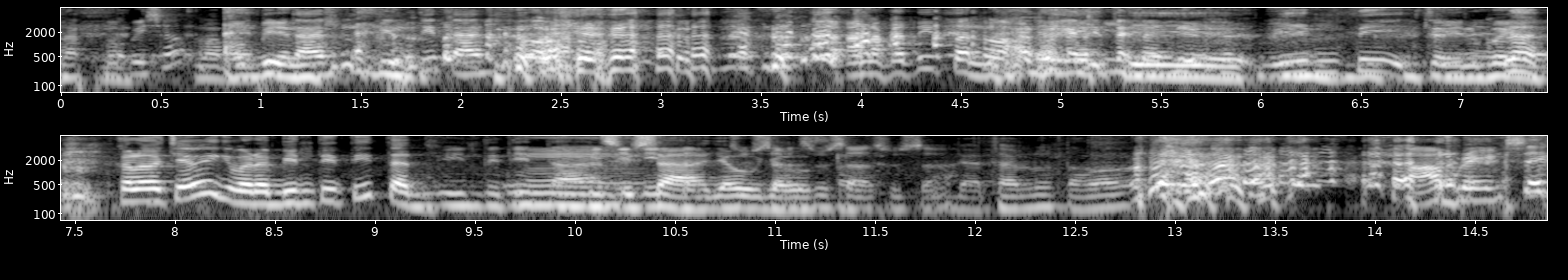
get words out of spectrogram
anak Bapak siapa? Oh, bin. Titan, bin Titan. Titan. Anaknya Titan. Iya, binti. Nah, ya. kalau cewek gimana binti titan? Binti Hmm, Titan. isi Susah, Titan. jauh, susah, jauh. Susah, susah. Dasar lu tolol. Ah, brengsek.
